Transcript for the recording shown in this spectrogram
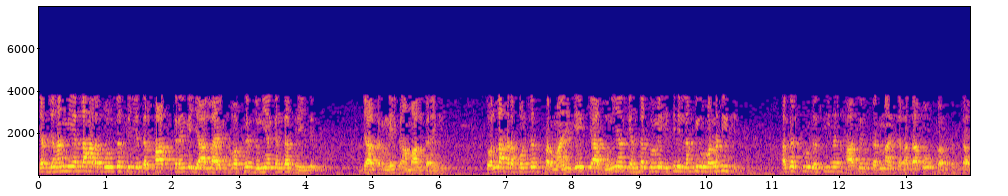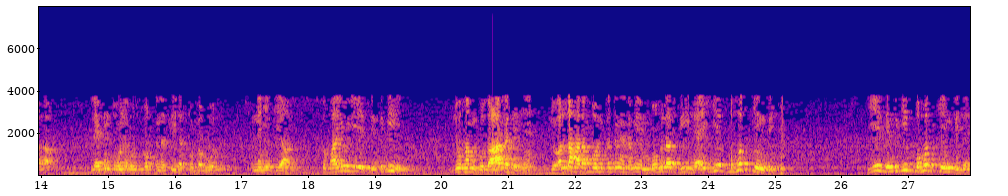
جب جہنمی اللہ رب العزت سے یہ درخواست کریں گے، یا اللہ ایک دفعہ پھر دنیا کے اندر بھیج دے، جا کر نیک اعمال کریں گے۔ تو اللہ رب العزت فرمائیں گے، کیا دنیا کے اندر تمہیں اتنی لمبی عمر نہ دی تھی؟ اگر تو نصیحت حاصل کرنا چاہتا تو کر سکتا تھا، لیکن تو نے اس وقت نصیحت کو قبول نہیں کیا۔ تو بھائیو، یہ زندگی جو ہم گزار رہے ہیں، جو اللہ رب العزت نے ہمیں مہلت دی ہے، یہ بہت قیمتی۔ ہے یہ زندگی بہت قیمتی ہے۔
